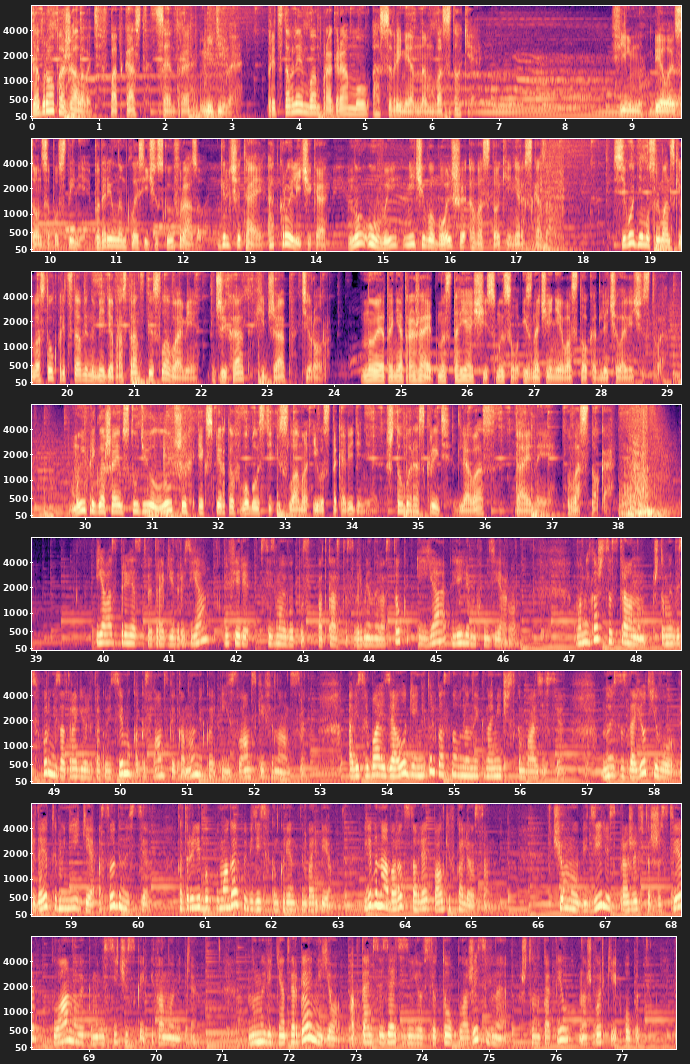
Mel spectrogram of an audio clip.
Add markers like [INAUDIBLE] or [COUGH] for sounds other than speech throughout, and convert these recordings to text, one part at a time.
Добро пожаловать в подкаст Центра Медина. Представляем вам программу о современном Востоке. Фильм «Белое солнце пустыни» подарил нам классическую фразу «Гюльчатай, открой личика», но, увы, ничего больше о Востоке не рассказал. Сегодня мусульманский Восток представлен в медиапространстве словами «джихад», «хиджаб», «террор». Но это не отражает настоящий смысл и значение Востока для человечества – мы приглашаем в студию лучших экспертов в области ислама и востоковедения, чтобы раскрыть для вас тайны Востока. Я вас приветствую, дорогие друзья. В эфире седьмой выпуск подкаста «Современный Восток» и я, Лилия Мухмедьярова. Вам не кажется странным, что мы до сих пор не затрагивали такую тему, как исламская экономика и исламские финансы? А ведь любая идеология не только основана на экономическом базисе, но и создает его, придает ему некие особенности, которые либо помогают победить в конкурентной борьбе, либо наоборот вставляют палки в колеса. В чем мы убедились, прожив в торжестве плановой коммунистической экономики – но мы ведь не отвергаем ее, а пытаемся взять из нее все то положительное, что накопил наш горький опыт.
